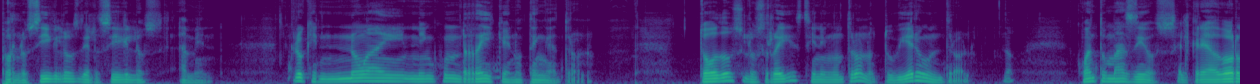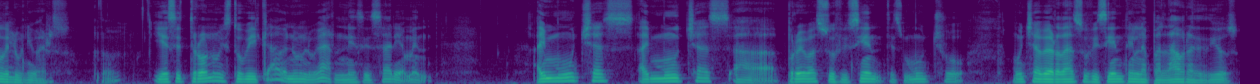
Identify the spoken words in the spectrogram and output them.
por los siglos de los siglos. Amén. Creo que no hay ningún rey que no tenga trono. Todos los reyes tienen un trono, tuvieron un trono. ¿no? ¿Cuánto más Dios, el creador del universo? ¿no? Y ese trono está ubicado en un lugar necesariamente. Hay muchas, hay muchas uh, pruebas suficientes, mucho, mucha verdad suficiente en la palabra de Dios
